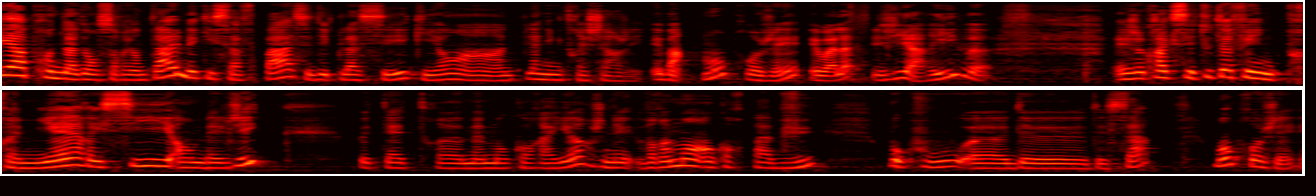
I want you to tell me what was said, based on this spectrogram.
et apprendre la danse orientale, mais qui savent pas se déplacer, qui ont un planning très chargé. Eh ben, mon projet, et voilà, j'y arrive. Et je crois que c'est tout à fait une première ici en Belgique, peut-être euh, même encore ailleurs. Je n'ai vraiment encore pas vu beaucoup euh, de, de ça. Mon projet,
